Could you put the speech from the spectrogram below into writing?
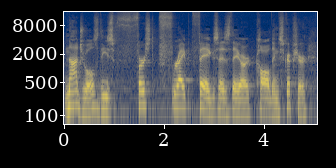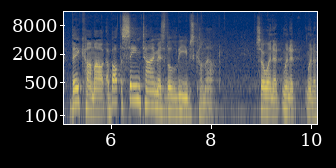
nodules, these first ripe figs, as they are called in Scripture, they come out about the same time as the leaves come out. So when a, when, a, when a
